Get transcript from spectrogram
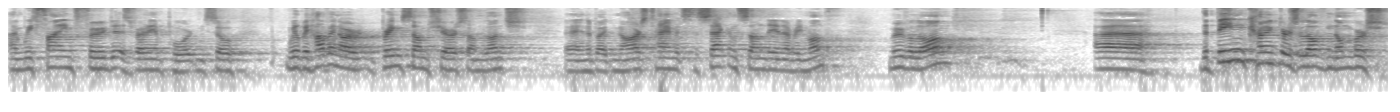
and we find food is very important. So we'll be having our bring some, share some lunch in about an hour's time. It's the second Sunday in every month. Move along. Uh, the bean counters love numbers.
